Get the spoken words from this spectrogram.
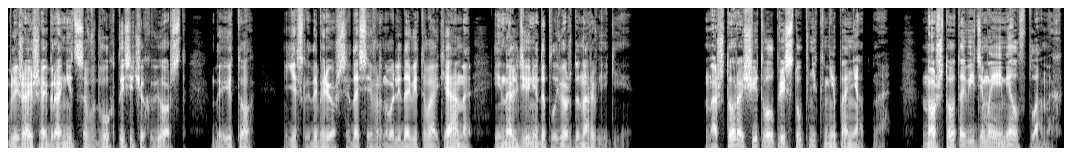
Ближайшая граница в двух тысячах верст, да и то, если доберешься до Северного Ледовитого океана и на льде не доплывешь до Норвегии». На что рассчитывал преступник, непонятно. Но что-то, видимо, имел в планах,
